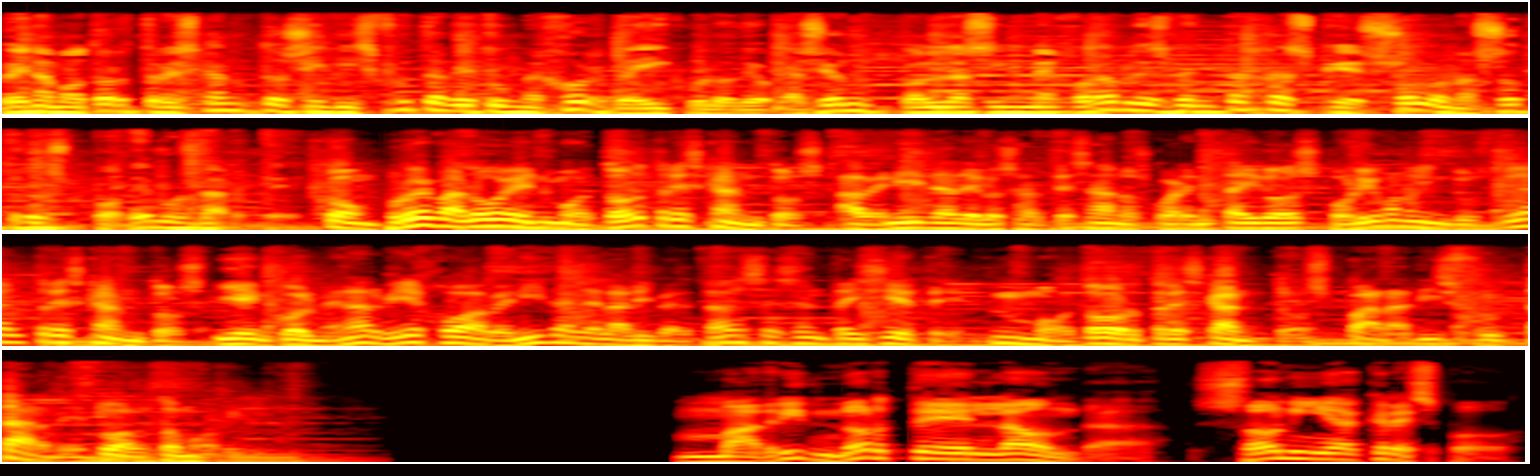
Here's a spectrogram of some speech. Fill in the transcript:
Ven a Motor Tres Cantos y disfruta de tu mejor vehículo de ocasión con las inmejorables ventajas que solo nosotros podemos darte. Compruébalo en Motor Tres Cantos, Avenida de los Artesanos 42, Polígono Industrial Tres Cantos y en Colmenar Viejo, Avenida de la Libertad 67. Motor Tres Cantos, para disfrutar de tu automóvil. Madrid Norte en la onda. Sonia Crespo.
